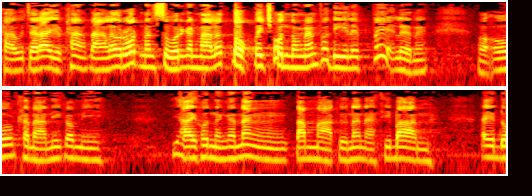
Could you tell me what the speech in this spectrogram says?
ถ่ายอุจจาระอยู่ข้างทาง แล้วรถมันสวนกันมา แล้วตกไปชนตรงนั้นพอดีเลยเป๊ะเลยนะบอกโอ้ขนาดนี้ก็มียายคนหนึ่งก็นั่งตำหมากอยู่นั่นนะที่บ้าน ไอ้โด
